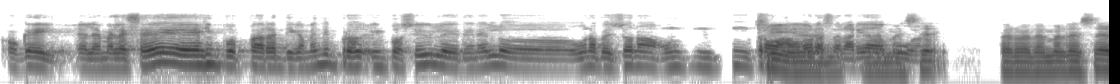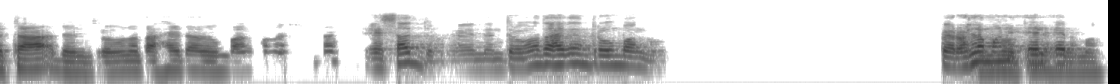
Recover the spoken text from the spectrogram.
Ok, el MLC es impo- prácticamente imposible tenerlo una persona, un, un- trabajador el- asalariado el de Cuba. MLC pero el MLC está dentro de una tarjeta de un banco nacional. Exacto, dentro de una tarjeta, dentro de un banco. Pero es la, No mone- tienes el- la el- mano.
